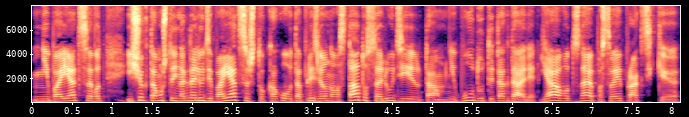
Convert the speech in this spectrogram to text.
не бояться, вот еще к тому, что иногда люди боятся, что какого-то определенного статуса люди там не будут и так далее. Я вот знаю по своей практике,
